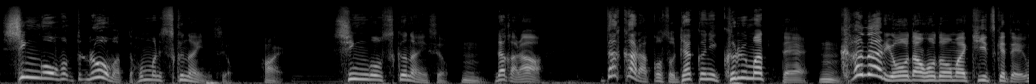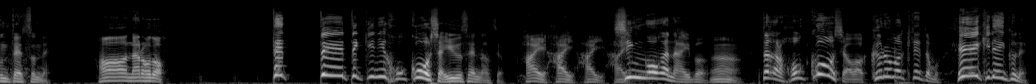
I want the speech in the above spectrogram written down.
信号ローマってほんまに少ないんですよ。はい。信号少ないんですよ。うん。だからだからこそ逆に車ってうん。かなり横断歩道前気ぃつけて運転すんねん。はあなるほど。徹底的に歩行者優先なんですよ、はいはいはいはい。信号がない分。うん。はだから歩行者は車来てても平気で行くねん。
